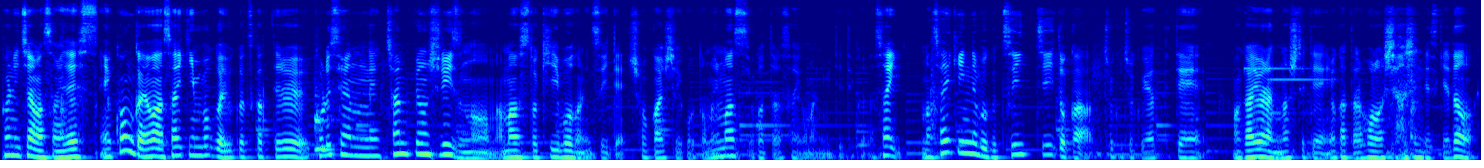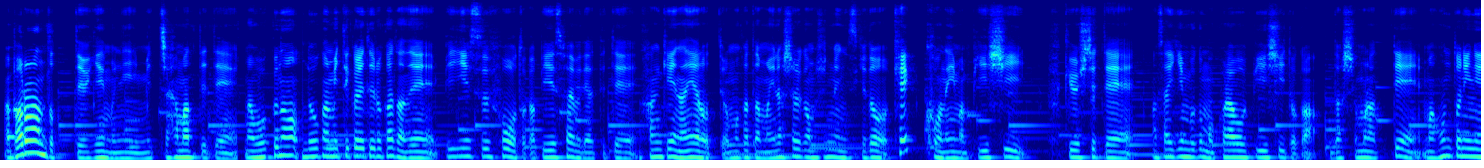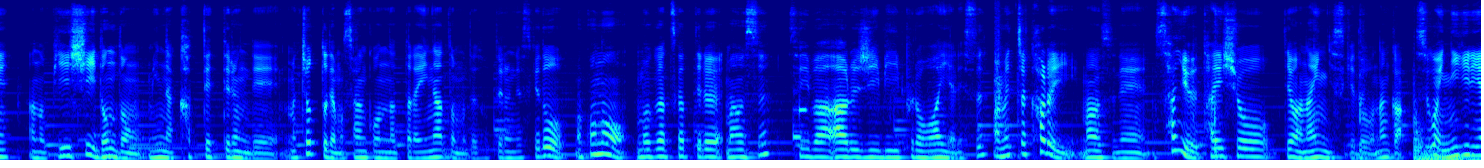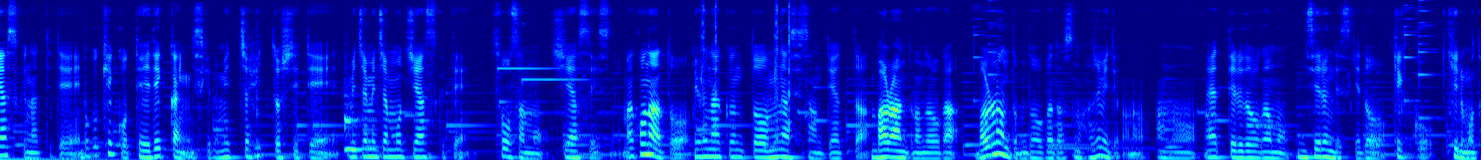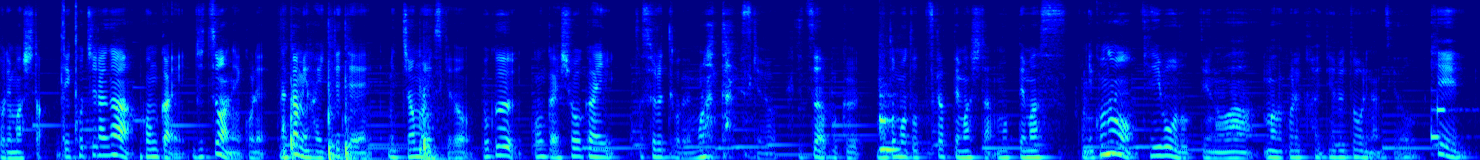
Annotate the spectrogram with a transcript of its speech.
こんにちは、まさのりです。えー今回は最近僕がよく使ってる Corsair のね、チャンピオンシリーズのまマウスとキーボードについて紹介していこうと思います。よかったら最後まで見ててください。まあ、最近ね、僕 Twitch とかちょくちょくやってて、まあ、概要欄に載せててよかったらフォローしてほしいんですけど、まあ、 VALORANT っていうゲームにめっちゃハマってて、まあ、僕の動画見てくれてる方で PS4 とか PS5 でやってて関係ないやろって思う方もいらっしゃるかもしれないんですけど結構ね今 PC 普及してて、まあ、最近僕もコラボ PC とか出してもらって、まあ、本当にねあの PC どんどんみんな買ってってるんで、まあ、ちょっとでも参考になったらいいなと思って撮ってるんですけど、まあ、この僕が使ってるマウスセイバー RGB プロワイヤレス、まあ、めっちゃ軽いマウスで左右対称ではないんですけどなんかすごい握りやすくなってて僕結構手でっかいんですけどめっちゃフィットしててめちゃめちゃ持ちやすくて。操作もしやすいですね。まあ、この後、ゆふなくんとみなせさんとやった VALORANT の動画、 VALORANT の動画出すの初めてかなあの、やってる動画も見せるんですけど、結構キルも取れました。で、こちらが今回、実はね、これ、中身入ってて、めっちゃ重いんですけど、僕、今回紹介するってことでもらったんですけど、実は僕、もともと使ってました。持ってます。で、このキーボードっていうのは、まあこれ書いてる通りなんですけど、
